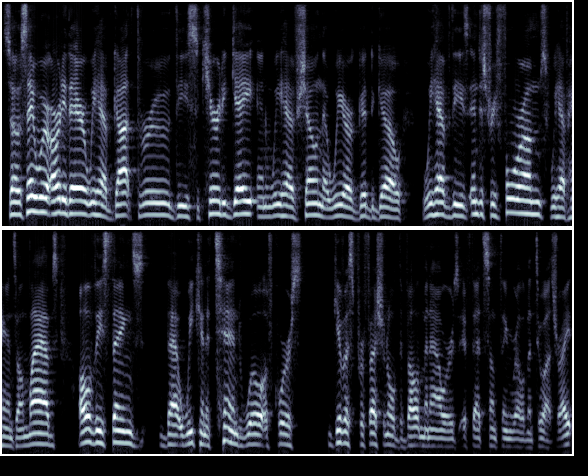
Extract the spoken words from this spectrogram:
So, say we're already there, we have got through the security gate, and we have shown that we are good to go. We have these industry forums, we have hands on labs all of these things that we can attend will, of course, give us professional development hours if that's something relevant to us, right?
